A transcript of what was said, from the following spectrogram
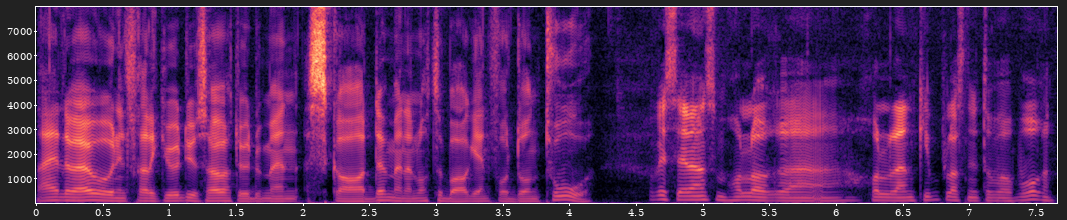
Nei, det var jo Nils Fredrik Udius har vært ute med en skade, men er nå tilbake igjen for Don 2. Og vi ser hvem som holder, eh, holder den keeperplassen utover våren.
